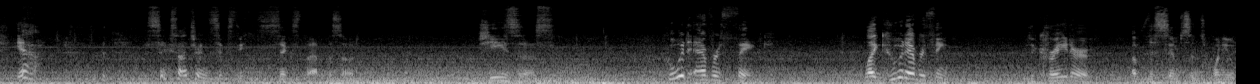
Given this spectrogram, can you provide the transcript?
yeah, 666th episode. Jesus. Who would ever think? Like, who would ever think the creator of The Simpsons, when he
